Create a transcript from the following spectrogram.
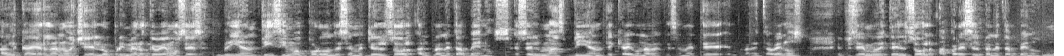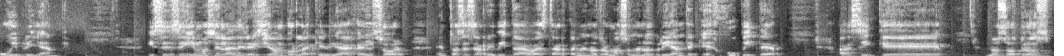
al caer la noche, lo primero que vemos es brillantísimo por donde se metió el Sol al planeta Venus. Es el más brillante que hay una vez que se mete el planeta Venus. Mete el Sol, aparece el planeta Venus, muy brillante. Y si seguimos en la dirección por la que viaja el Sol, entonces arribita va a estar también otro más o menos brillante que es Júpiter. Así que nosotros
